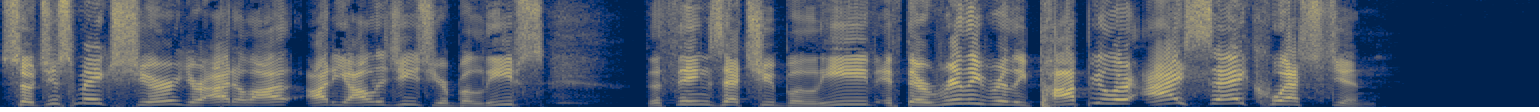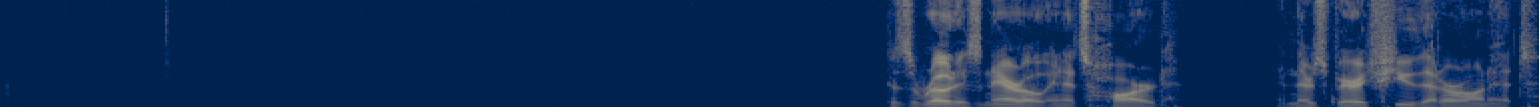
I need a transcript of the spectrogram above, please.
So just make sure your ideologies, your beliefs, the things that you believe, if they're really, really popular, I say question. Because the road is narrow and it's hard, and there's very few that are on it.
